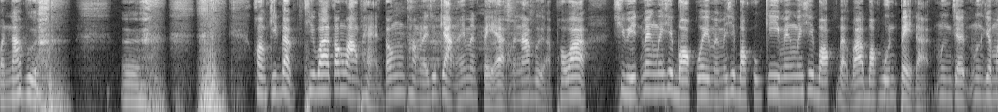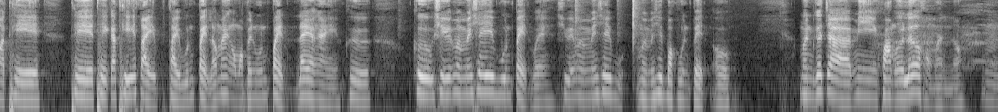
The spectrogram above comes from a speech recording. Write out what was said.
มันน่าเบื่อเออความคิดแบบที่ว่าต้องวางแผนต้องทำอะไรทุกอย่างให้มันเป๊ะอะมันน่าเบื่อ เพราะว่าชีวิตแม่งไม่ใช่บล็อกเว้ยมันไม่ใช่บล็อกคุกกี้แม่งไม่ใช่บล็อกแบบว่าบล็อกวุ้นเป็ดอะมึงจะมึงจะมาเท เทเทกะทิใส่ใส่วุ้นเป็ดแล้วแม่งออกมาเป็นวุ้นเป็ดได้ยังไง คือ คือชีวิตมันไม่ใช่วุ้นเป็ดเว้ยชีวิตมันไม่ใช่มันไม่ใช่บล็อกวุ้นเป็ดโอ้ มันก็จะมีความ error ของมันเนาะอืม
